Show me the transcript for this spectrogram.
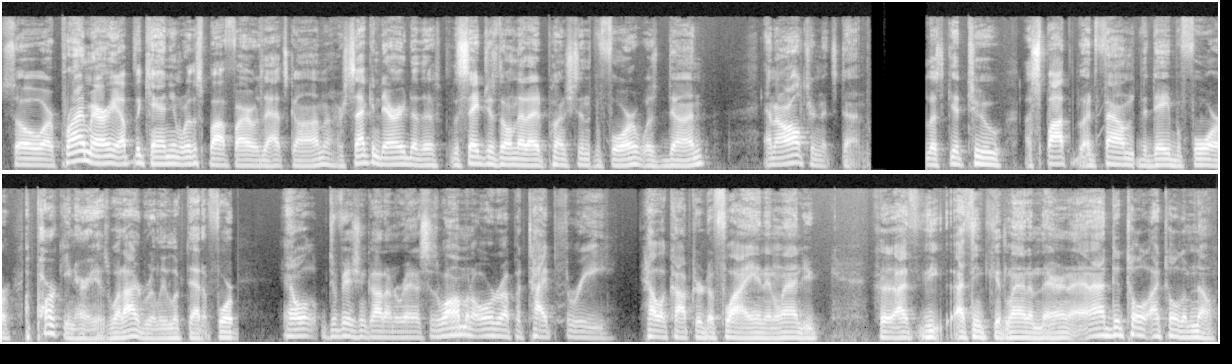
So our primary up the canyon where the spot fire was at's gone. Our secondary to the, the safety zone that I had punched in before was done. And our alternate's done. Let's get to a spot that I'd found the day before. A parking area is what I really looked at it for. And old division got on the radar and says, well, I'm going to order up a Type 3 helicopter to fly in and land you because I, th I think you could land them there. And I, did told, I told him, no,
